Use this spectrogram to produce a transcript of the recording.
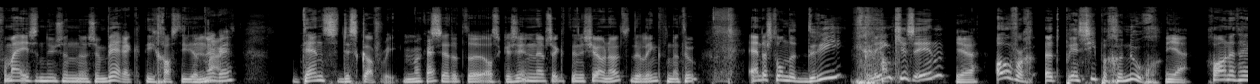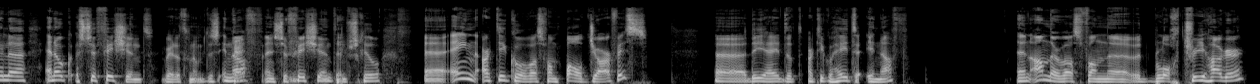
voor mij is het nu zijn, zijn werk, die gast die dat okay. maakt. Dance Discovery. Okay. Zet het, uh, als ik er zin in heb, zet ik het in de show notes. De link er naartoe. En daar stonden drie linkjes in yeah. over het principe genoeg. Yeah. Gewoon het hele. En ook sufficient werd het genoemd. Dus enough okay. en sufficient en verschil. Eén uh, artikel was van Paul Jarvis. Uh, die heet, dat artikel heette Enough. Een ander was van het blog Treehugger.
